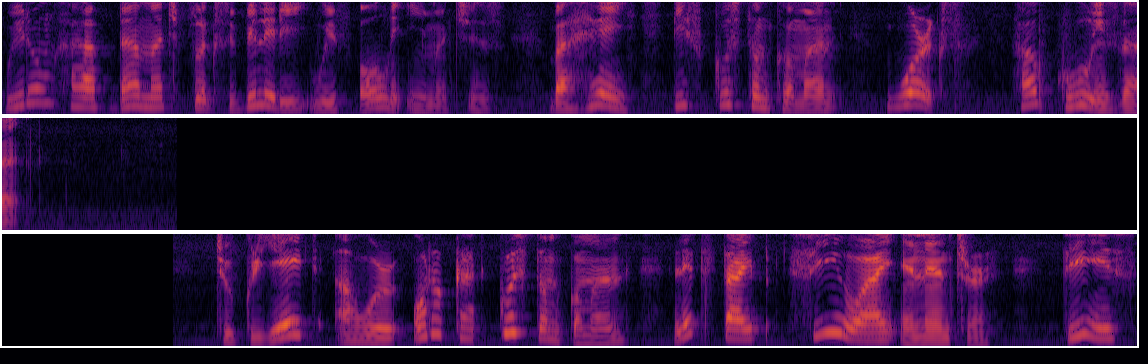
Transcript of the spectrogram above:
We don't have that much flexibility with all images. But hey, this custom command works. How cool is that? To create our AutoCAD custom command, let's type CUI and enter. This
